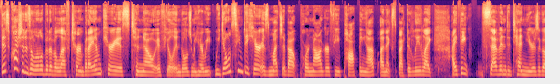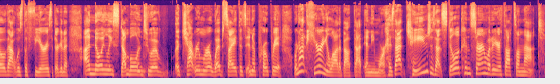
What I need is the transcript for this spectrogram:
This question is a little bit of a left turn, but I am curious to know if you'll indulge me here. We we don't seem to hear as much about pornography popping up unexpectedly. Like I think seven to ten years ago, that was the fear is that they're going to unknowingly stumble into a, a chat room or a website that's inappropriate. We're not hearing a lot about that anymore. Has that changed? Is that still a concern? What are your thoughts on that?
